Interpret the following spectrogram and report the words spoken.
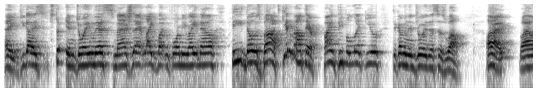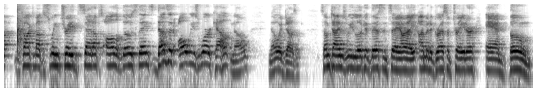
hey, if you guys st- enjoying this, smash that like button for me right now. Feed those bots. Get them out there. Find people like you to come and enjoy this as well. All right. Well, we talked about the swing trade setups, all of those things. Does it always work out? No, no, it doesn't. Sometimes we look at this and say, all right, I'm an aggressive trader, and boom,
